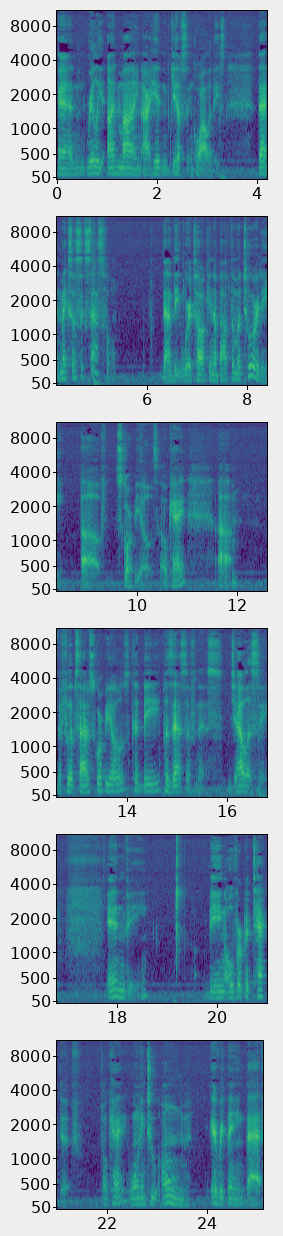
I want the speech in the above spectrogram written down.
And really unmine our hidden gifts and qualities that makes us successful. Now, the, we're talking about the maturity of Scorpios, okay? Um, the flip side of Scorpios could be possessiveness, jealousy, envy, being overprotective, okay? Wanting to own everything that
